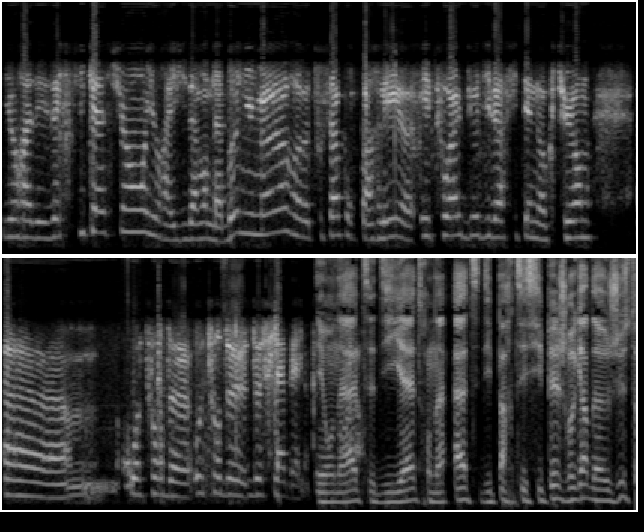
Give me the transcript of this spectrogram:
il y aura des explications, il y aura évidemment de la bonne humeur, euh, tout ça pour parler étoiles, biodiversité nocturne autour, de, ce label. Et on a hâte d'y être, on a hâte d'y participer. Je regarde juste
